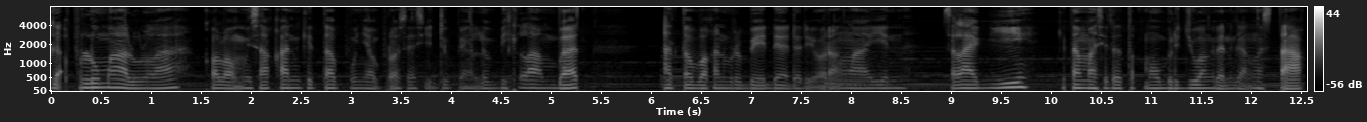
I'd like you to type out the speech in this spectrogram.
nggak perlu malu lah kalau misalkan kita punya proses hidup yang lebih lambat atau bahkan berbeda dari orang lain. Selagi kita masih tetap mau berjuang dan gak ngestak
